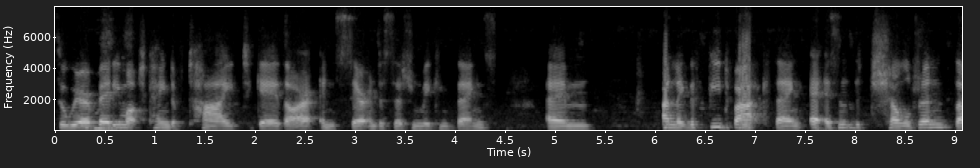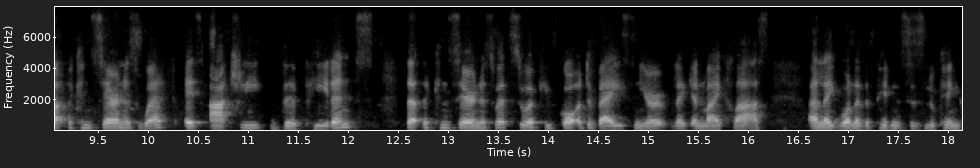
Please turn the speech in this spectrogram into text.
So we are very much kind of tied together in certain decision making things. Um, and like the feedback thing, it isn't the children that the concern is with, it's actually the parents that the concern is with. So if you've got a device and you're like in my class, and like one of the parents is looking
